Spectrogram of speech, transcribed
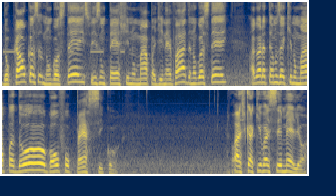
do Cáucaso, não gostei. Fiz um teste no mapa de Nevada, não gostei. Agora estamos aqui no mapa do Golfo Pérsico. Eu acho que aqui vai ser melhor.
